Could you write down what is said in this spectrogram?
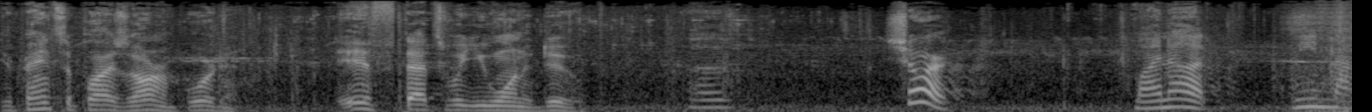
Your paint supplies are important. If that's what you want to do. Uh, sure. Why not? Lina.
